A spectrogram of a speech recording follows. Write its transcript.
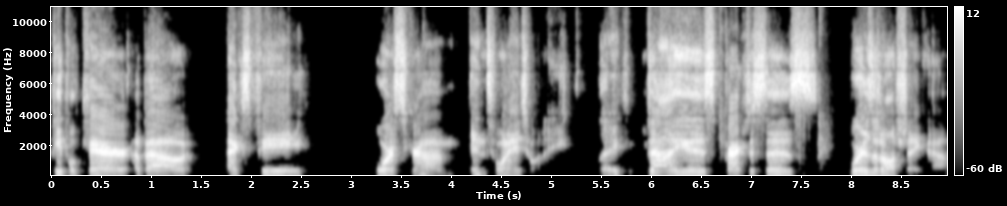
people care about XP or Scrum in 2020? Like values, practices, where does it all shake out?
